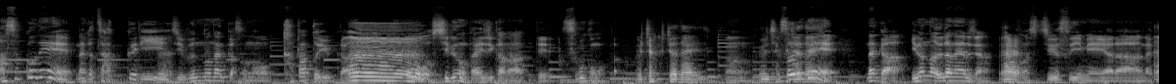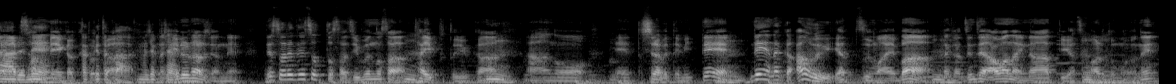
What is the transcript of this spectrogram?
あそこでなんかざっくりうん。自分のなんかその型というか、うん。を知るの大事かなってすごく思った、うん、めちゃくちゃ大事。めちゃくちゃ大事。それでなんかいろんな占いあるじゃん。あの四柱推命やらなんあか三名学とかかめちゃくちゃある。なんかいろいろあるじゃんねでそれでちょっとさ自分のさ、うん。タイプというか、うん。あのえーと調べてみて、うん。でなんか合うやつも合えば、うん。なんか全然合わないなっていうやつもあると思うよね、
